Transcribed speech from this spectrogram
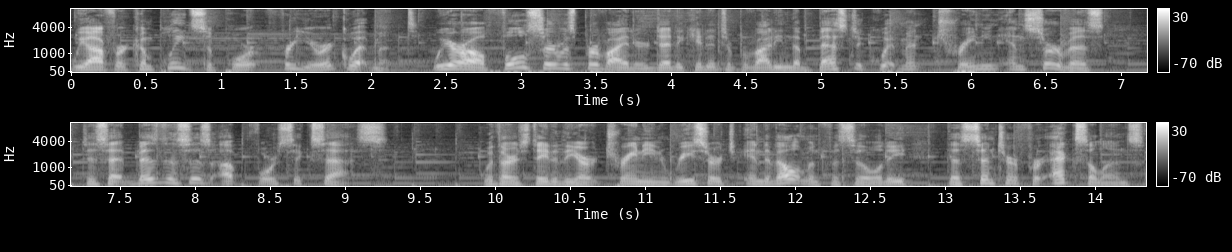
we offer complete support for your equipment. We are a full service provider dedicated to providing the best equipment, training, and service to set businesses up for success. With our state of the art training, research, and development facility, the Center for Excellence,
